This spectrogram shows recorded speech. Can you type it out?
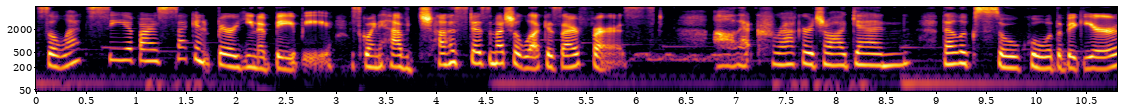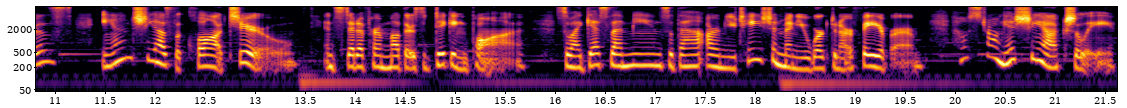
So let's see if our second Bearyena baby is going to have just as much luck as our first. Oh, that cracker jaw again. That looks so cool with the big ears. And she has the claw too, instead of her mother's digging paw. So I guess that means that our mutation menu worked in our favor. How strong is she actually?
